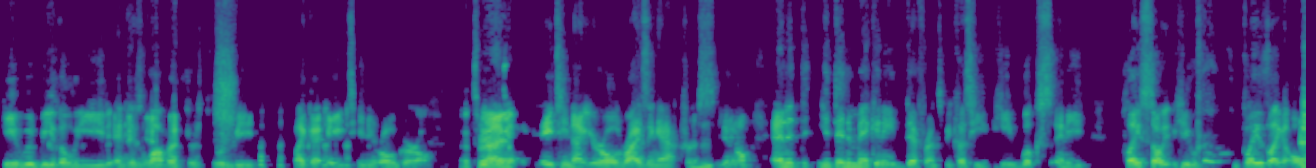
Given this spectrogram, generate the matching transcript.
He would be the lead, and his love interest would be like an 18 year old girl. That's You know right. I mean? 18, 19 year old rising actress. Mm-hmm. You know, and it it didn't make any difference because he he looks and he plays so he plays like an old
